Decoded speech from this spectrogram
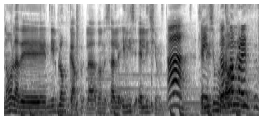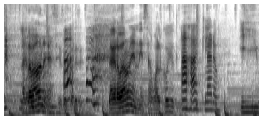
no, la de Neil Blomkamp, la donde sale Elysi- Elysium. Ah, sí. Elysium Los nombres. en- La grabaron, en- sí, se parece. La grabaron en. Ajá, claro. Y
